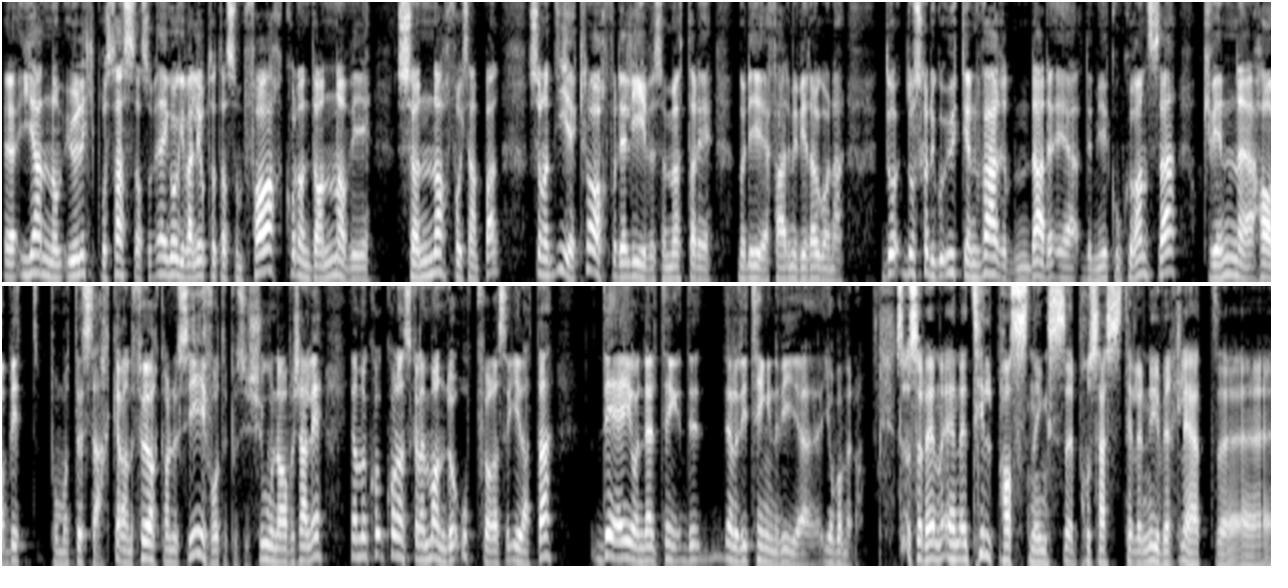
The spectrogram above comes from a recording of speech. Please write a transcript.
gjennom ulike prosesser som jeg òg er veldig opptatt av som far. Hvordan danner vi sønner, f.eks. Sånn at de er klar for det livet som møter de når de er ferdig med videregående. Da, da skal du gå ut i en verden der det er, det er mye konkurranse. Kvinnene har blitt på en måte sterkere enn før, kan du si, i forhold til posisjoner og forskjellig. Ja, men hvordan skal en mann da oppføre seg i dette? Det er jo en del, ting, del av de tingene vi eh, jobber med. da. Så, så det er en, en tilpasningsprosess til en ny virkelighet eh,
